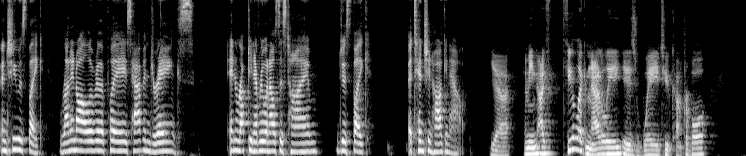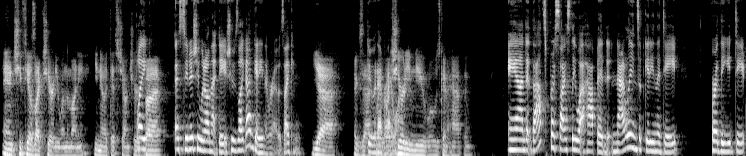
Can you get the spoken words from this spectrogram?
and she was like running all over the place, having drinks, interrupting everyone else's time, just like attention hogging out. Yeah. I mean, I feel like Natalie is way too comfortable and she feels like she already won the money, you know, at this juncture. Like- but As soon as she went on that date, she was like, "I'm getting the rose. I can yeah, exactly. whatever Like, I she already knew what was going to happen. And that's precisely what happened. Natalie ends up getting the date or the date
